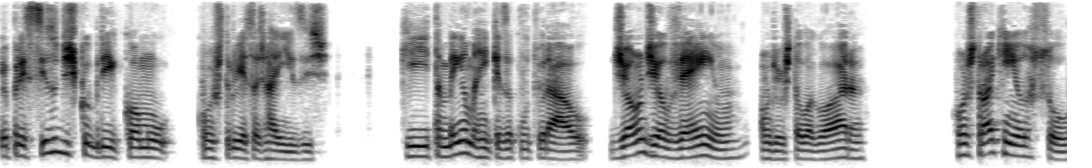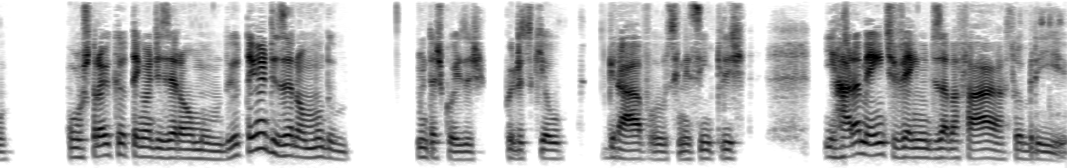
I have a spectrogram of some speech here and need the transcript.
eu preciso descobrir como construir essas raízes, que também é uma riqueza cultural. De onde eu venho, onde eu estou agora, constrói quem eu sou, constrói o que eu tenho a dizer ao mundo. Eu tenho a dizer ao mundo muitas coisas, por isso que eu gravo o Cine Simples e raramente venho desabafar sobre,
